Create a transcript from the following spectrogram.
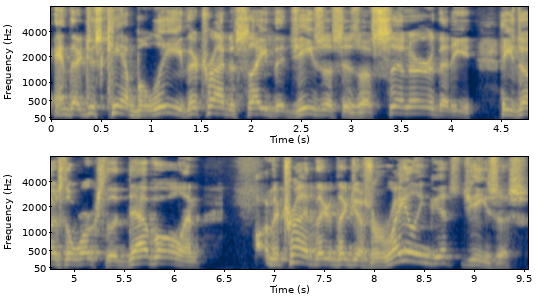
and they just can't believe. They're trying to say that Jesus is a sinner, that he, he does the works of the devil, and they're trying, they're, they're just railing against Jesus.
